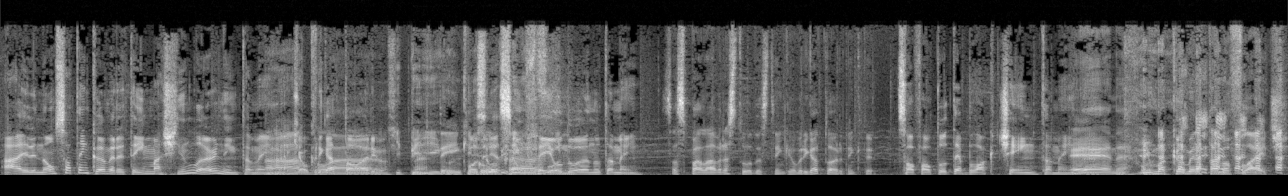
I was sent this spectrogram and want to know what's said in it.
Ah, ele não só tem câmera, ele tem machine learning também, né, Ah, que é obrigatório. claro. Que perigo. Tem que Poderia ser um fail do ano também. Essas palavras todas, tem que é obrigatório, tem que ter. Só faltou ter blockchain também, né? É, né? E uma câmera time of flight.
